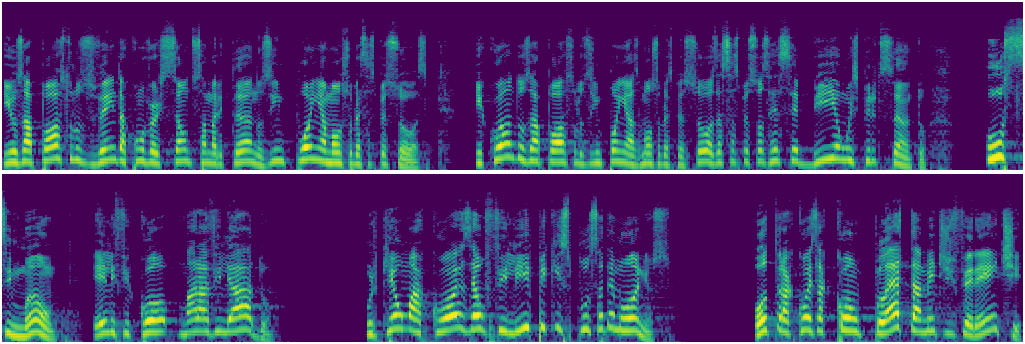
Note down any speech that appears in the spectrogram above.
e os apóstolos vêm da conversão dos samaritanos impõem a mão sobre essas pessoas. E quando os apóstolos impõem as mãos sobre as pessoas, essas pessoas recebiam o Espírito Santo. O Simão, ele ficou maravilhado. Porque uma coisa é o Felipe que expulsa demônios. Outra coisa completamente diferente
